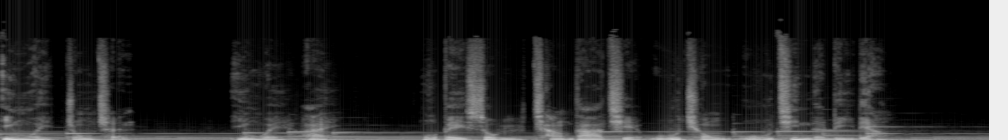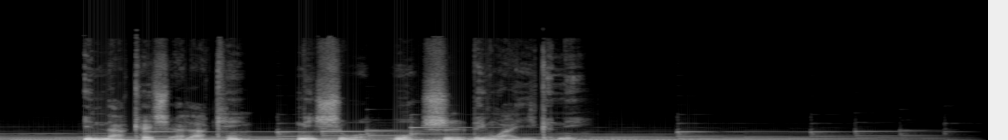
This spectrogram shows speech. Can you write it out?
因为忠诚，因为爱，我被授予强大且无穷无尽的力量。In la case, Allah King，你是我，我是另外一个你。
